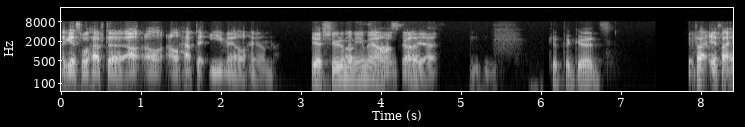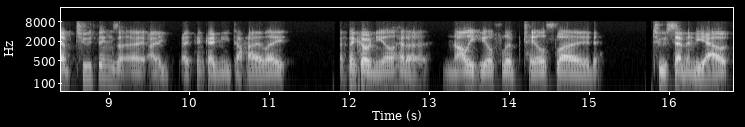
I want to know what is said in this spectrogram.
i guess we'll have to i'll, I'll, I'll have to email him Yeah, shoot him while an email australia Mhm. get the goods. If I if I have two things I, I, I think I need to highlight, I think O'Neill had a nollie heel flip tail slide 270 out,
